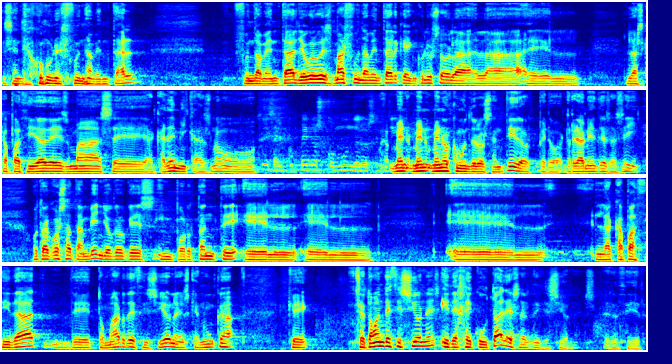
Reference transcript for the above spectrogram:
El sentido común es fundamental. Fundamental, yo creo que es más fundamental que incluso la, el, las capacidades más eh, académicas. ¿no? es el menos común de los sentidos. menos común de los sentidos, pero realmente es así. Otra cosa también, yo creo que es importante el, la capacidad de tomar decisiones, que nunca... que se toman decisiones y de ejecutar esas decisiones. Es decir,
